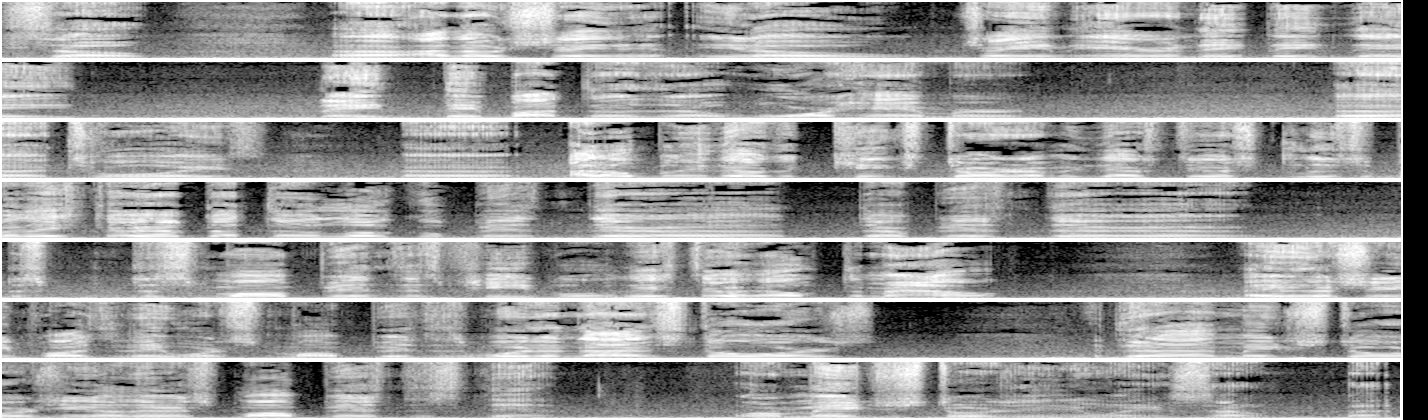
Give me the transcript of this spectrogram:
So, uh, I know Shane, you know, Shane and Aaron, they, they, they, they, they bought those uh, Warhammer uh, toys. Uh, I don't believe that was a Kickstarter. I think that was still exclusive, but they still helped out their local business, their uh, their business, their uh, the, the small business people. They still helped them out. I even though probably said they weren't small business. Well, they're not in stores. If they're not in major stores, you know, they're a small business then. Or major stores anyway. So, but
